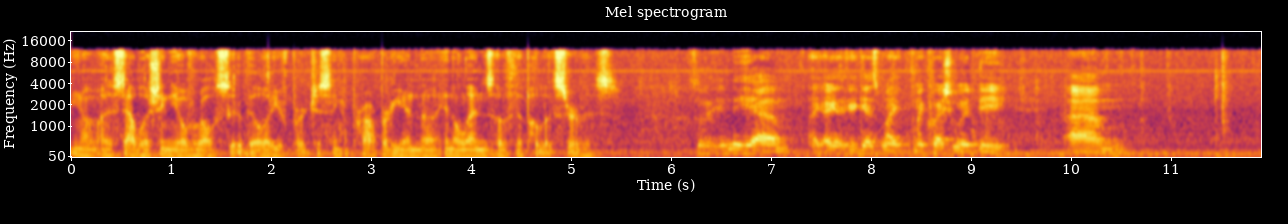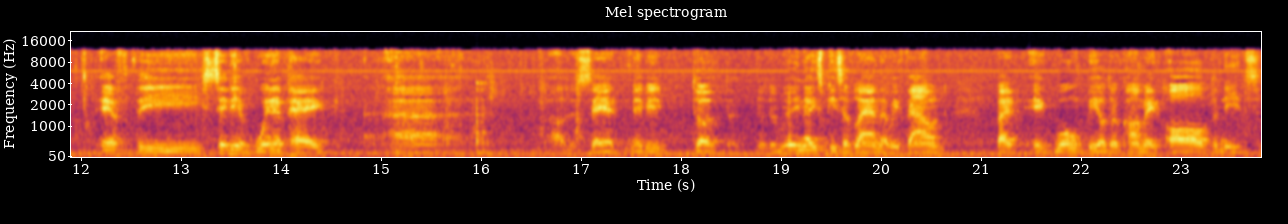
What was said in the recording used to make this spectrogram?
you know, establishing the overall suitability of purchasing a property in the in the lens of the public service. So in the, um, I, I guess my, my question would be, um, if the city of Winnipeg, uh, I'll just say it, maybe there's a really nice piece of land that we found, but it won't be able to accommodate all the needs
